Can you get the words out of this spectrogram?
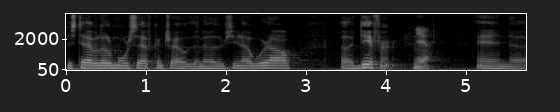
just have a little more self control than others. You know, we're all uh, different, Yeah. And uh,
